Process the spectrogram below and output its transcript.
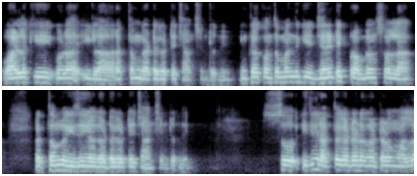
వాళ్ళకి కూడా ఇలా రక్తం గడ్డగట్టే ఛాన్స్ ఉంటుంది. ఇంకా కొంతమందికి జెనెటిక్ ప్రాబ్లమ్స్ వల్ల రక్తంలో ఈజీగా గడ్డగట్టే ఛాన్స్ ఉంటుంది. సో ఇది రక్త గడ్డ కట్టడం వల్ల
